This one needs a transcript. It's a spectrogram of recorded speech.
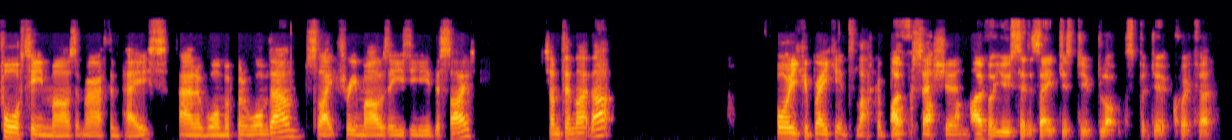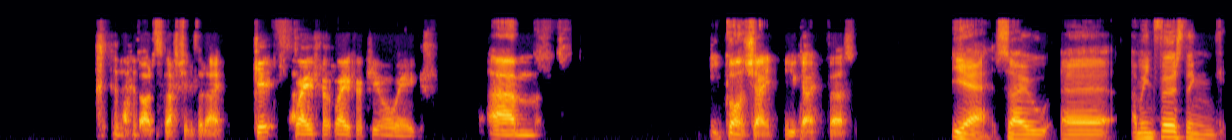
14 miles at marathon pace and a warm up and a warm down. So like three miles easy either side, something like that. Or you could break it into like a block I- session. I, I thought you said to say just do blocks, but do it quicker. After our discussion today. Get, wait for wait for a few more weeks. Um, go on, Shane. You go first. Yeah. So, uh, I mean, first thing,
